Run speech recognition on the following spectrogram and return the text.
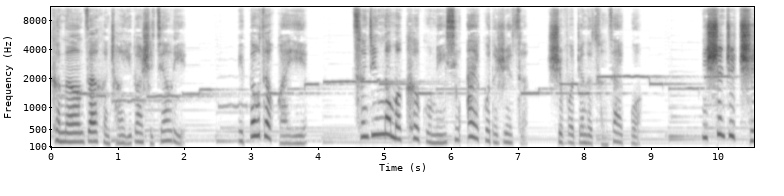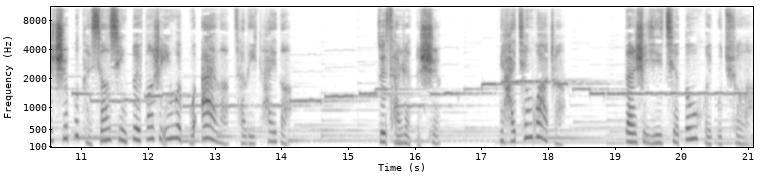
可能在很长一段时间里，你都在怀疑，曾经那么刻骨铭心爱过的日子是否真的存在过。你甚至迟迟不肯相信对方是因为不爱了才离开的。最残忍的是，你还牵挂着。但是，一切都回不去了。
